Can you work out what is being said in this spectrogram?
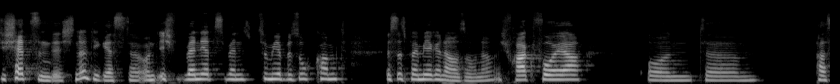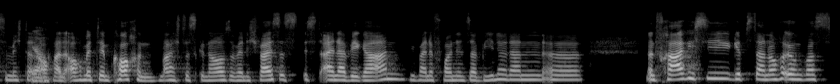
die schätzen dich, ne, die Gäste. Und ich, wenn jetzt, wenn zu mir Besuch kommt, ist es bei mir genauso. Ne? Ich frage vorher und ähm, passe mich dann auch an. Auch mit dem Kochen mache ich das genauso. Wenn ich weiß, es ist einer vegan, wie meine Freundin Sabine, dann äh, dann frage ich sie, gibt es da noch irgendwas?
